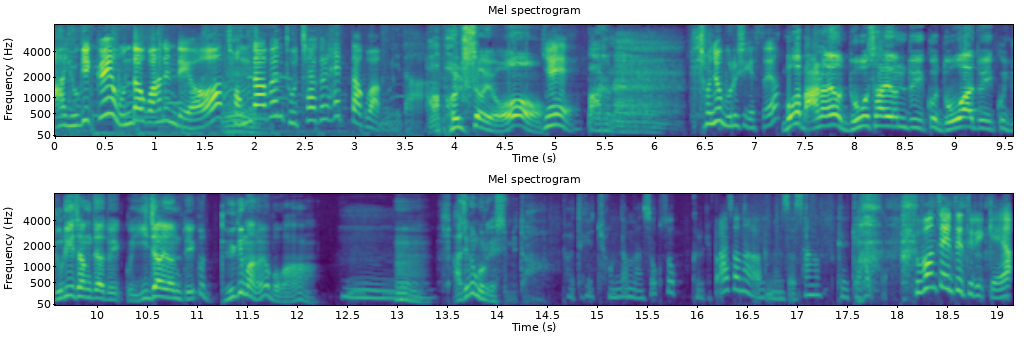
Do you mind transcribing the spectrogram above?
아, 요게 꽤 온다고 하는데요. 정답은 도착을 했다고 합니다. 아 벌써요 예. 빠르네 전혀 모르시겠어요? 뭐가 많아요 노사연도 있고 노아도 있고 유리상자도 있고 이자연도 있고 되게 많아요 뭐가 음, 음, 아직은 모르겠습니다 어떻게 정답만 쏙쏙 그렇게 빠져나가면서 상, 그렇게 할까? 두 번째 힌트 드릴게요.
